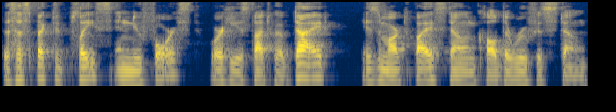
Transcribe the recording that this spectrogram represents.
the suspected place in New Forest where he is thought to have died is marked by a stone called the Rufus Stone.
